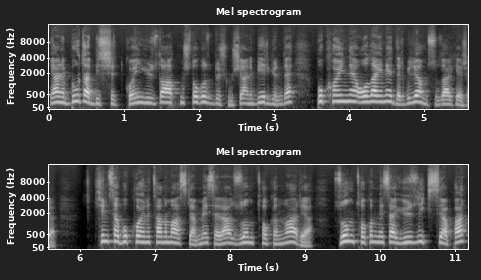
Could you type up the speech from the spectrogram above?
Yani bu da bir shit coin %69 düşmüş. Yani bir günde bu coin'le olay nedir biliyor musunuz arkadaşlar? Kimse bu coin'i tanımazken mesela Zoom token var ya Zoom token mesela 100x yapar.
